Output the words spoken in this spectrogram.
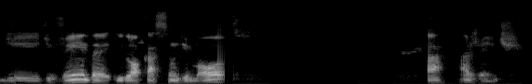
de, de venda e locação de imóveis a gente.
